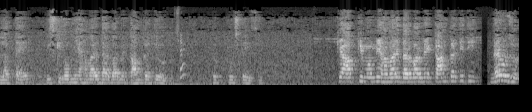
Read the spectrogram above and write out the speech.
लगता है इसकी मम्मी हमारे दरबार में काम करती होगी। तो पूछते हैं इसे। क्या आपकी मम्मी हमारे दरबार में काम करती थी? नहीं हुजूर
